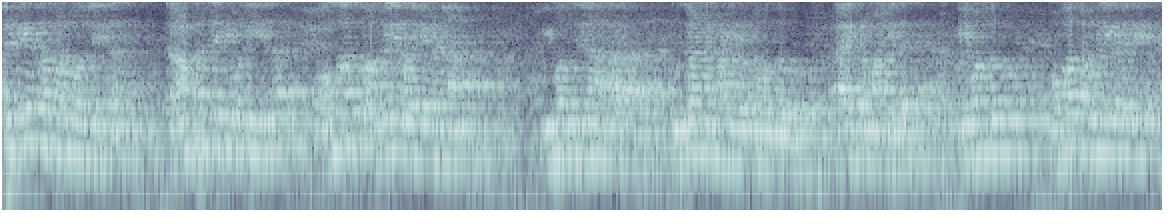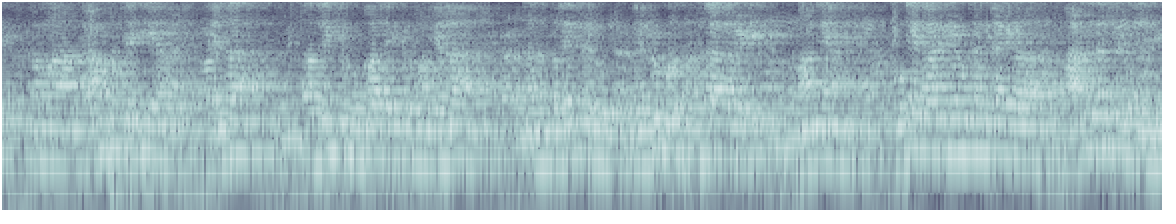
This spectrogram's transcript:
ತೆರಿಗೆ ಸಂಪನ್ಮೂಲದಿಂದ ಗ್ರಾಮ ಪಂಚಾಯತಿ ವತಿಯಿಂದ ಒಂಬತ್ತು ಅಂಗಡಿ ಮಳಿಗೆಗಳನ್ನ ಈ ಒಂದು ದಿನ ಉದ್ಘಾಟನೆ ಮಾಡಿರುವಂತಹ ಒಂದು ಕಾರ್ಯಕ್ರಮ ಆಗಿದೆ. ಈ ಒಂದು ಒಂಬತ್ತು ಅಂಗಡಿಗಳಲ್ಲಿ ನಮ್ಮ ಗ್ರಾಮ ಪಂಚಾಯಿತಿಯ ಎಲ್ಲ ಅಧ್ಯಕ್ಷರು, ಉಪಾಧ್ಯಕ್ಷರು ಎಲ್ಲ ನನ್ನ ಸದಸ್ಯರು ಎಲ್ಲರೂ ಕೂಡ ಸಹಕಾರ ನೀಡಿ ಮಾನ್ಯ ಮುಖ್ಯ ಕಾರ್ಯನಿರ್ವಾಹಕ ಅಧಿಕಾರಿಗಳ ಮಾರ್ಗದರ್ಶನದಲ್ಲಿ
